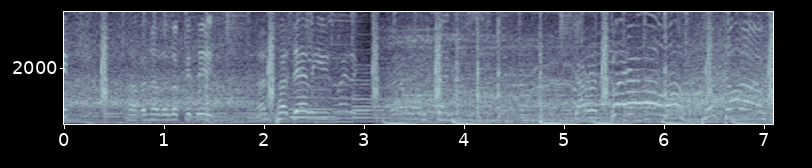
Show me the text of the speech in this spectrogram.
Let's have another look at this. And Padelli, who's made a... One sense. Gareth Bale! Oh, put that out.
